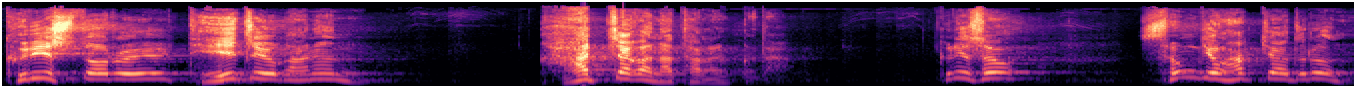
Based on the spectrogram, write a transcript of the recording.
그리스도를 대적하는 가짜가 나타날 거다. 그래서 성경학자들은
